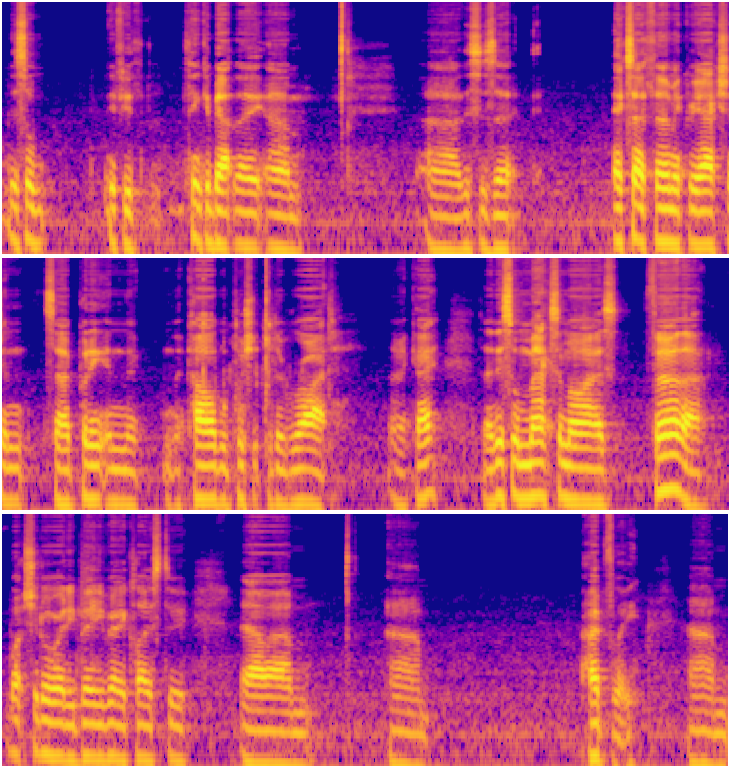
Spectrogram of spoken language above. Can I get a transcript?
this will, if you th think about the, um, uh, this is a exothermic reaction, so putting it in the, in the cold will push it to the right, okay? So this will maximize further what should already be very close to um, um hopefully, um,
